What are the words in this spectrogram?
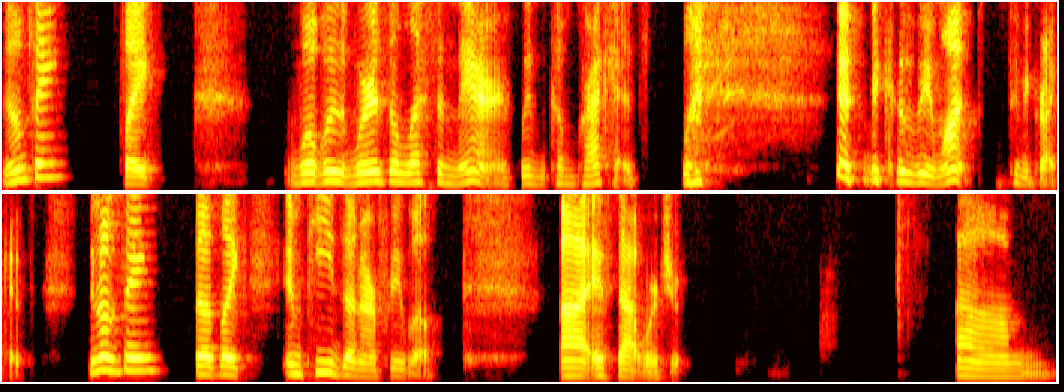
You know what I'm saying? Like, what was where's the lesson there if we become crackheads? because we want to be crackheads. You know what I'm saying? That like impedes on our free will. Uh, if that were true. Um,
